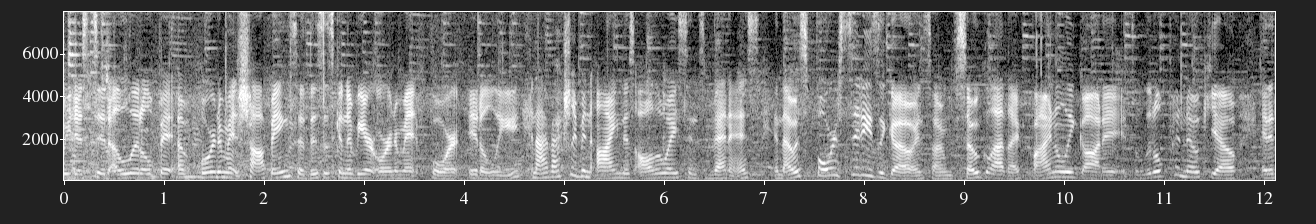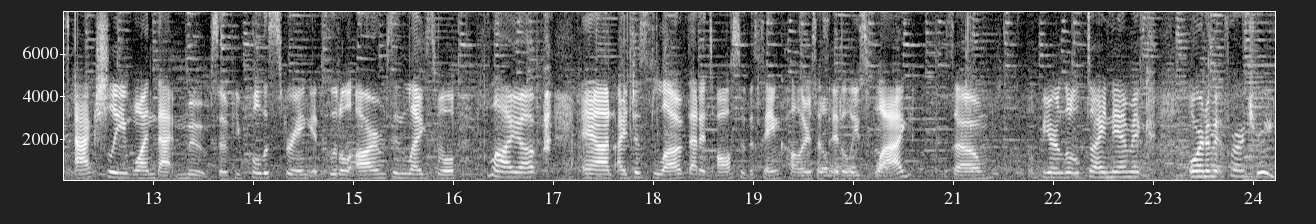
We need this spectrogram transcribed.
We just did a little bit of ornament shopping, so this is gonna be our ornament for Italy. And I've actually been eyeing this all the way since Venice, and that was four cities ago, and so I'm so glad that I finally got it. It's a little Pinocchio, and it's actually one that moves. So if you pull the string, its little arms and legs will fly up, and I just love that it's also the same colors as Italy's flag. So it'll be our little dynamic ornament for our tree.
